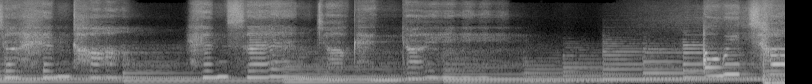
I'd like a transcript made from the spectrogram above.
จะเห็นทาง เห็นแสงจากแห่งใด อวิชา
